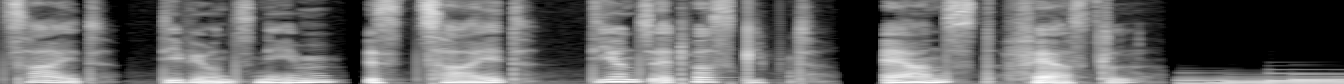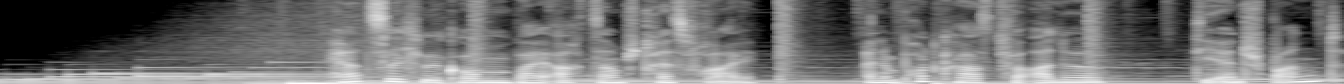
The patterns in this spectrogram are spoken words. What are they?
Zeit, die wir uns nehmen, ist Zeit, die uns etwas gibt. Ernst Ferstel. Herzlich willkommen bei Achtsam Stressfrei, einem Podcast für alle, die entspannt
